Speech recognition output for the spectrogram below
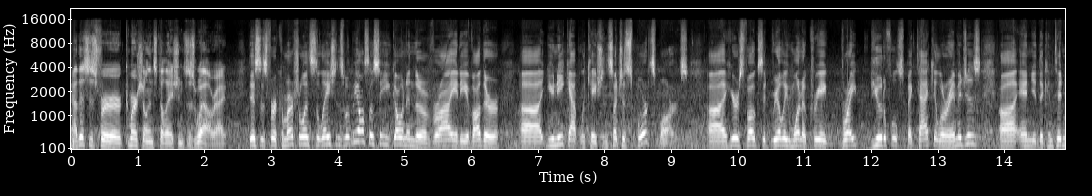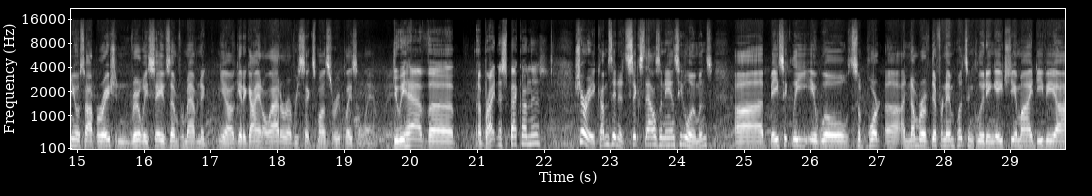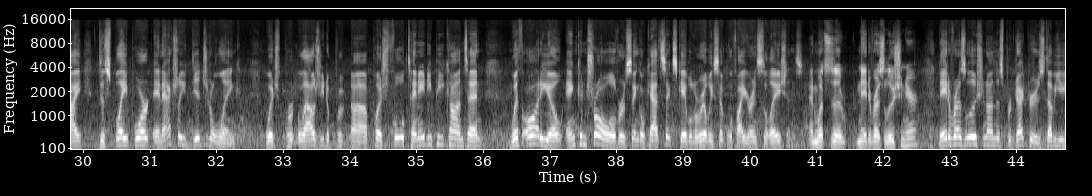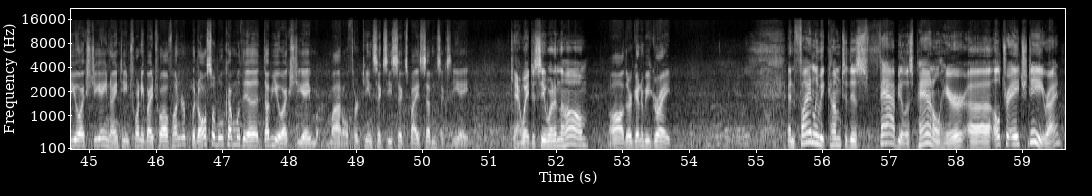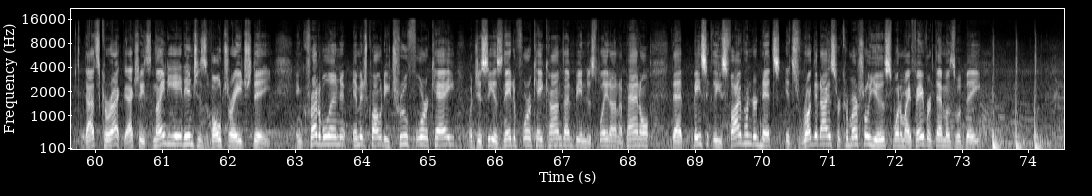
Now, this is for commercial installations as well, right? This is for commercial installations, but we also see going into a variety of other uh, unique applications, such as sports bars. Uh, here's folks that really want to create bright, beautiful, spectacular images, uh, and the continuous operation really saves them from having to, you know, get a guy on a ladder every six months to replace a lamp. Do we have uh, a brightness spec on this? Sure, it comes in at 6,000 ANSI lumens. Uh, basically, it will support uh, a number of different inputs, including HDMI, DVI, DisplayPort, and actually Digital Link, which allows you to uh, push full 1080p content with audio and control over a single Cat6 cable to really simplify your installations. And what's the native resolution here? Native resolution on this projector is WUXGA 1920 by 1200, but also will come with a WXGA model 1366 by 768. Can't wait to see one in the home. Oh, they're going to be great. And finally, we come to this fabulous panel here, uh, Ultra HD, right? That's correct. Actually, it's 98 inches of Ultra HD. Incredible in image quality, true 4K. What you see is native 4K content being displayed on a panel that basically is 500 nits. It's ruggedized for commercial use. One of my favorite demos would be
